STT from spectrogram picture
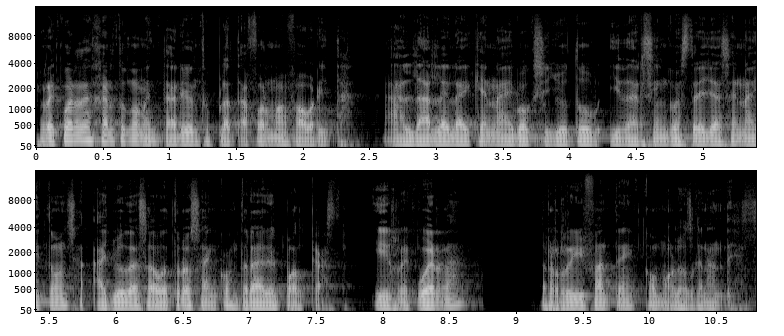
Recuerda dejar tu comentario en tu plataforma favorita. Al darle like en iBox y YouTube y dar 5 estrellas en iTunes, ayudas a otros a encontrar el podcast. Y recuerda, rífate como los grandes.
